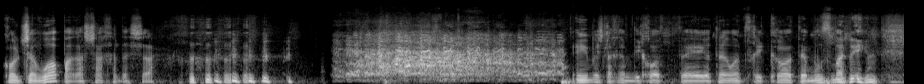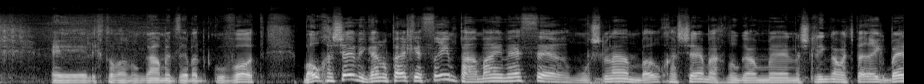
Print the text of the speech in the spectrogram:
כל שבוע פרשה חדשה. אם יש לכם בדיחות אה, יותר מצחיקות, הם מוזמנים אה, לכתוב לנו גם את זה בתגובות. ברוך השם, הגענו פרק 20, פעמיים 10, מושלם, ברוך השם, אנחנו גם אה, נשלים גם את פרק ב',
